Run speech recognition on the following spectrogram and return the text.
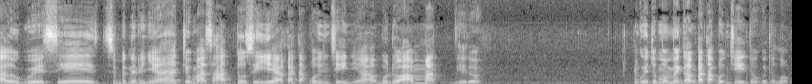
Kalau gue sih sebenarnya cuma satu sih ya kata kuncinya bodoh amat gitu. Gue itu memegang kata kunci itu gitu loh.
